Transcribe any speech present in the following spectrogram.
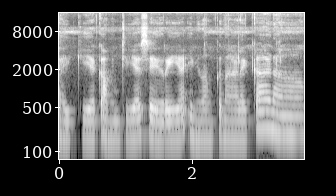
ലൈക്ക് ചെയ്യുക കമന്റ് ചെയ്യുക ഷെയർ ചെയ്യുക. ഇനി നമുക്ക് നാളെ കാണാം.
